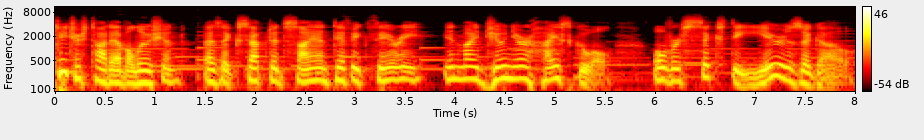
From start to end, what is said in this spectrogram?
Teachers taught evolution as accepted scientific theory in my junior high school over 60 years ago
